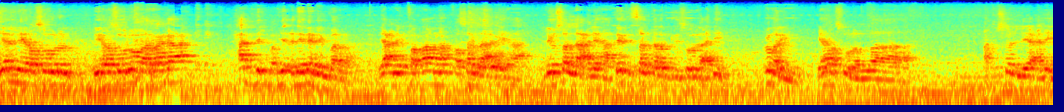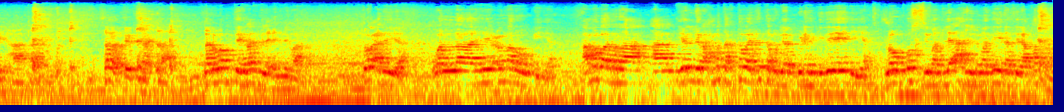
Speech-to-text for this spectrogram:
يلي رسول رسول الركع حد يعدين برا. يعني فقام فصلى عليها. ليصلى عليها. تيت السلطة بدي رسول العديد عمري يا رسول الله. أتصلي عليها. سبب تيت ده الوقت رد العلم بعد توعدي والله عمر وبيا. أما برا يلي رحمتك توي تتمر يبره جديدية لو قسمت لأهل المدينة لقسم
